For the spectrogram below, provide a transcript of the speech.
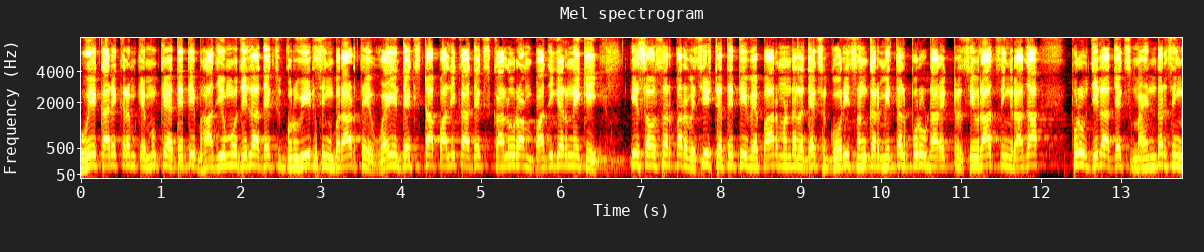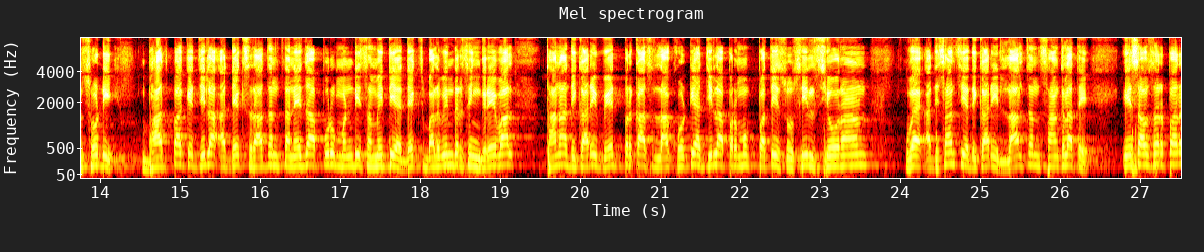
हुए कार्यक्रम के मुख्य अतिथि भाजयुमो जिला अध्यक्ष गुरुवीर सिंह बराड़ थे। वहीं अध्यक्षता पालिका अध्यक्ष कालूराम बाजीगर ने की। इस अवसर पर विशिष्ट अतिथि व्यापार मंडल अध्यक्ष गौरी शंकर मित्तल, पूर्व डायरेक्टर शिवराज सिंह राजा, पूर्व जिला अध्यक्ष महेंद्र सिंह सोडी भाजपा के जिला अध्यक्ष राजन तनेजा, पूर्व मंडी समिति अध्यक्ष बलविंदर सिंह ग्रेवाल, थानाधिकारी वेद प्रकाश लाखोटिया, जिला प्रमुख पति सुशील सियोरान व अधिशांशी अधिकारी लालचंद सांकला थे। इस अवसर पर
